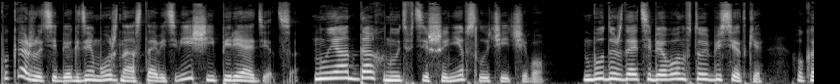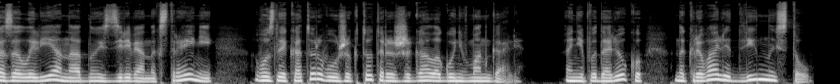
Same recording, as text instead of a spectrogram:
Покажу тебе, где можно оставить вещи и переодеться. Ну и отдохнуть в тишине в случае чего. Буду ждать тебя вон в той беседке», указал Илья на одно из деревянных строений, возле которого уже кто-то разжигал огонь в мангале. А неподалеку накрывали длинный стол.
